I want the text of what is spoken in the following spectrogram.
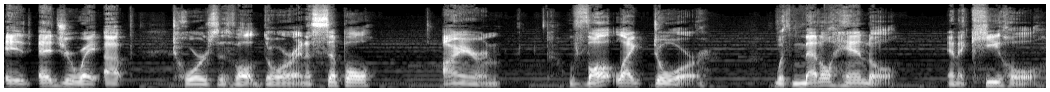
ed- edge your way up towards this vault door and a simple iron vault like door with metal handle and a keyhole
